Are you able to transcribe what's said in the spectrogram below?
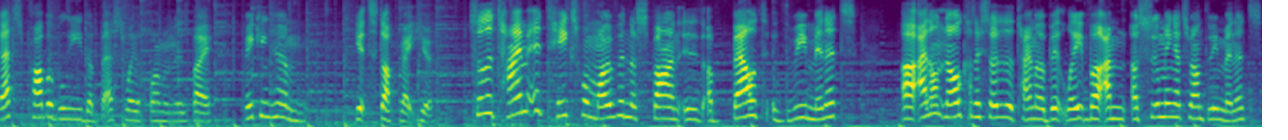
That's probably the best way to farm him is by making him get stuck right here. So the time it takes for Marvin to spawn is about three minutes. Uh, I don't know because I started the timer a bit late, but I'm assuming it's around three minutes.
